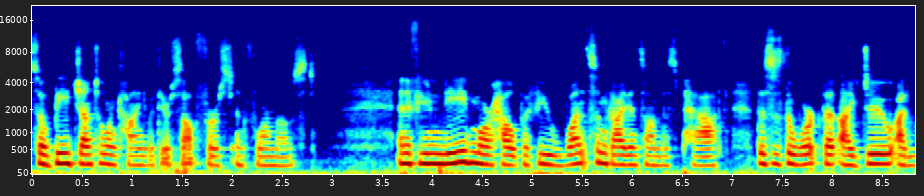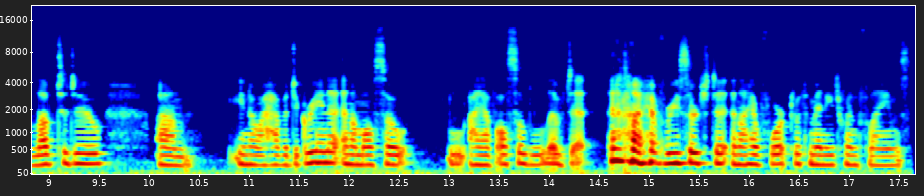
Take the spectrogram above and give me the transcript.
So be gentle and kind with yourself first and foremost. And if you need more help, if you want some guidance on this path, this is the work that I do. I love to do. Um, you know, I have a degree in it, and I'm also I have also lived it. and I have researched it and I have worked with many twin flames.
